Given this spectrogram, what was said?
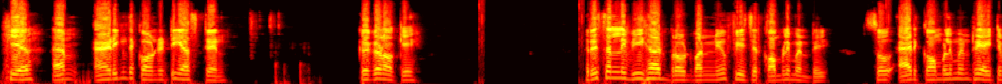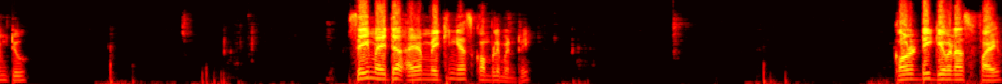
Here I am adding the quantity as 10. Click on OK. Recently we had brought one new feature complementary. So add complementary item to same item I am making as complementary. Quantity given as 5.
